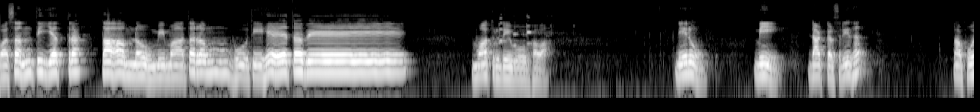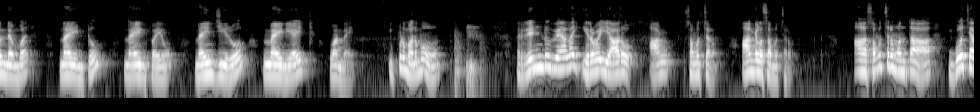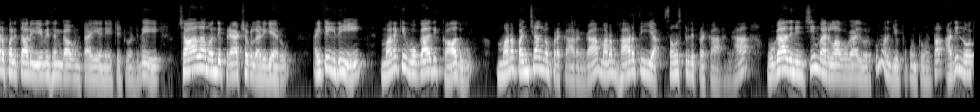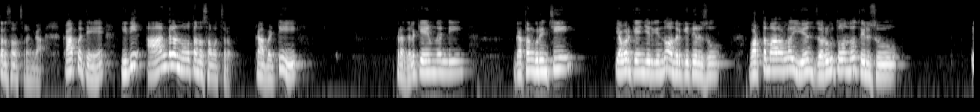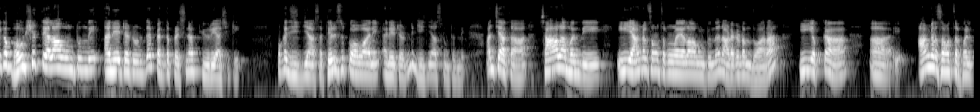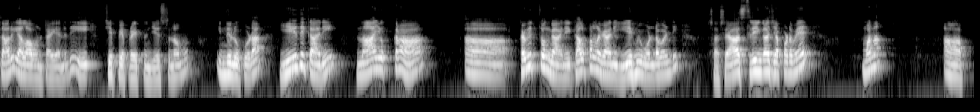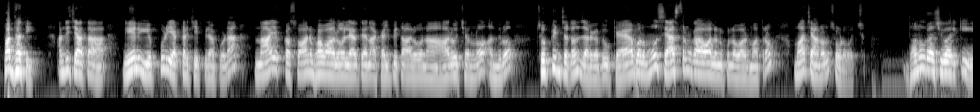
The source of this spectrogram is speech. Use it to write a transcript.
వసంతి ఎత్ర తాం నౌమి మాతరం భూతిహేతవే. మాతృదేవో భవ. నేను మీ డాక్టర్ శ్రీధర్. నా phone number nine two nine five nine zero nine eight one nine. ఇప్పుడు మనము రెండు వేల ఇరవై ఆరో ఆంగ్ సంవత్సరం ఆంగ్ల సంవత్సరం. ఆ సంవత్సరం అంతా గోచార ఫలితాలు ఏ విధంగా ఉంటాయి అనేటటువంటిది చాలామంది ప్రేక్షకులు అడిగారు. అయితే ఇది మనకి ఉగాది కాదు. మన పంచాంగం ప్రకారంగా మన భారతీయ సంస్కృతి ప్రకారంగా ఉగాది నుంచి మరలా ఉగాది వరకు మనం చెప్పుకుంటూ ఉంటాం. అది నూతన సంవత్సరంగా. కాకపోతే ఇది ఆంగ్ల నూతన సంవత్సరం. కాబట్టి ప్రజలకి ఏముందండి గతం గురించి ఎవరికి ఏం జరిగిందో అందరికీ తెలుసు. వర్తమానంలో ఏం జరుగుతోందో తెలుసు. ఇక భవిష్యత్తు ఎలా ఉంటుంది అనేటటువంటిదే పెద్ద ప్రశ్న క్యూరియాసిటీ. ఒక జిజ్ఞాస తెలుసుకోవాలి అనేటటువంటి జిజ్ఞాస ఉంటుంది. అంచేత చాలామంది ఈ ఆంగ్ల సంవత్సరంలో ఎలా ఉంటుందని అడగడం ద్వారా ఈ యొక్క ఆంగ్ల సంవత్సర ఫలితాలు ఎలా ఉంటాయి అనేది చెప్పే ప్రయత్నం చేస్తున్నాము. ఇందులో కూడా ఏది కానీ నా యొక్క కవిత్వం కానీ కల్పనలు కానీ ఏమీ ఉండవండి. సశాస్త్రీయంగా చెప్పడమే మన పద్ధతి. అందుచేత నేను ఎప్పుడు ఎక్కడ చెప్పినా కూడా నా యొక్క స్వానుభవాలో లేకపోతే నా కల్పితాలో నా ఆలోచనలో అందులో చొప్పించడం జరగదు. కేవలము శాస్త్రం కావాలనుకున్న వారు మాత్రం మా ఛానల్ చూడవచ్చు. ధనురాశి వారికి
